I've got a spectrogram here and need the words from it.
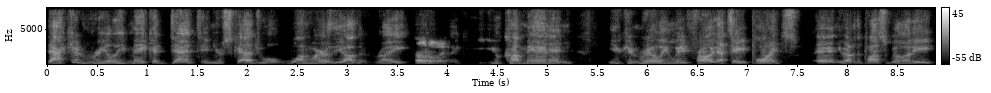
that could really make a dent in your schedule, one way or the other, right? Totally. Like you come in and you can really leapfrog. That's eight points, and you have the possibility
